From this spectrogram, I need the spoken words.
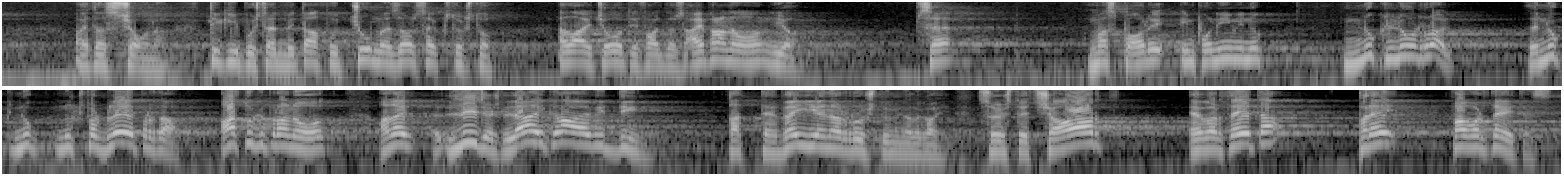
a i thu çu ama ti ki pushtet mbi ta i thu çu me zor se kështu kështu Edhe ai çohet i fal dy reqate. A i pranohen? Jo. Pse? Ma s'pari imponimi nuk nuk lun rol dhe nuk nuk nuk shpërblehet për ta. As nuk i pranohet. Andaj ligj është la ikrahe fi din. Kad tebejjene rrushdu minel gaj. Se është e qartë e vërteta prej pavërtetës.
